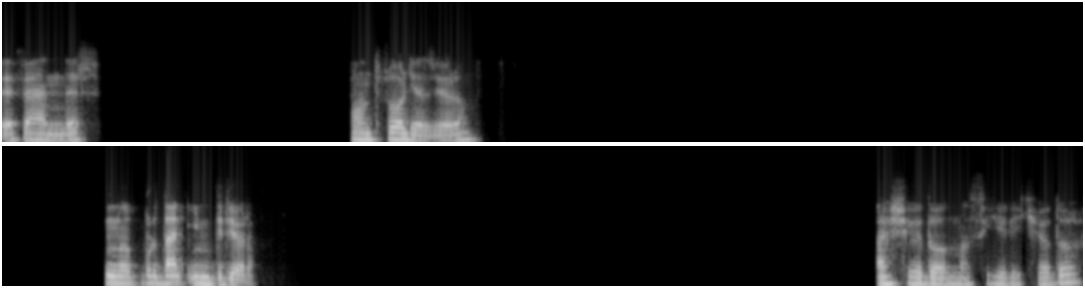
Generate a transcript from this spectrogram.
Defender kontrol yazıyorum. Bunu buradan indiriyorum. Aşağıda olması gerekiyordu.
